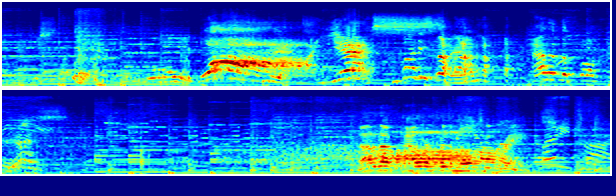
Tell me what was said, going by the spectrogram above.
I just like Holy Wow! Yes! Nice, man. Out of the bunker. Yes! Not enough power for the multi-brains. Birdie try.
